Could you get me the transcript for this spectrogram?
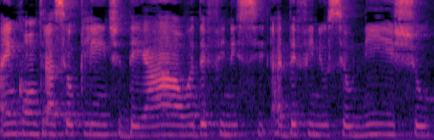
a encontrar seu cliente ideal, a definir, a definir o seu nicho,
